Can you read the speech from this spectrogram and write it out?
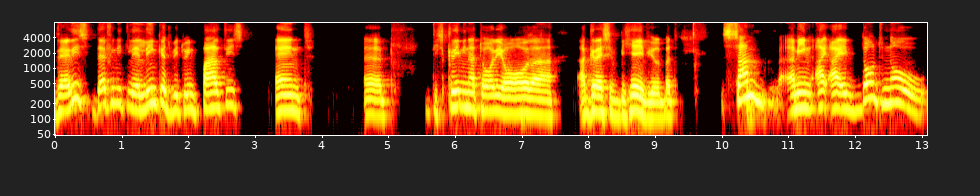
there is definitely a linkage between parties and discriminatory or uh, aggressive behavior. But some, I mean, I, I don't know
